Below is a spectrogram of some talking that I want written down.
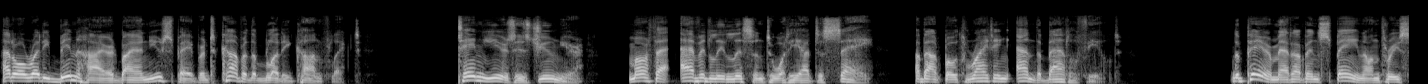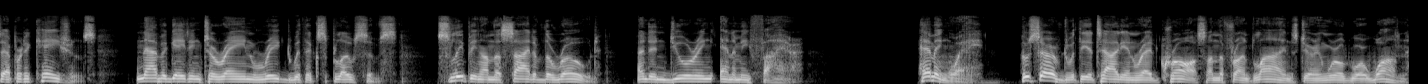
had already been hired by a newspaper to cover the bloody conflict. Ten years his junior, Martha avidly listened to what he had to say about both writing and the battlefield. The pair met up in Spain on three separate occasions, navigating terrain rigged with explosives, sleeping on the side of the road, and enduring enemy fire. Hemingway, who served with the Italian Red Cross on the front lines during World War I,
